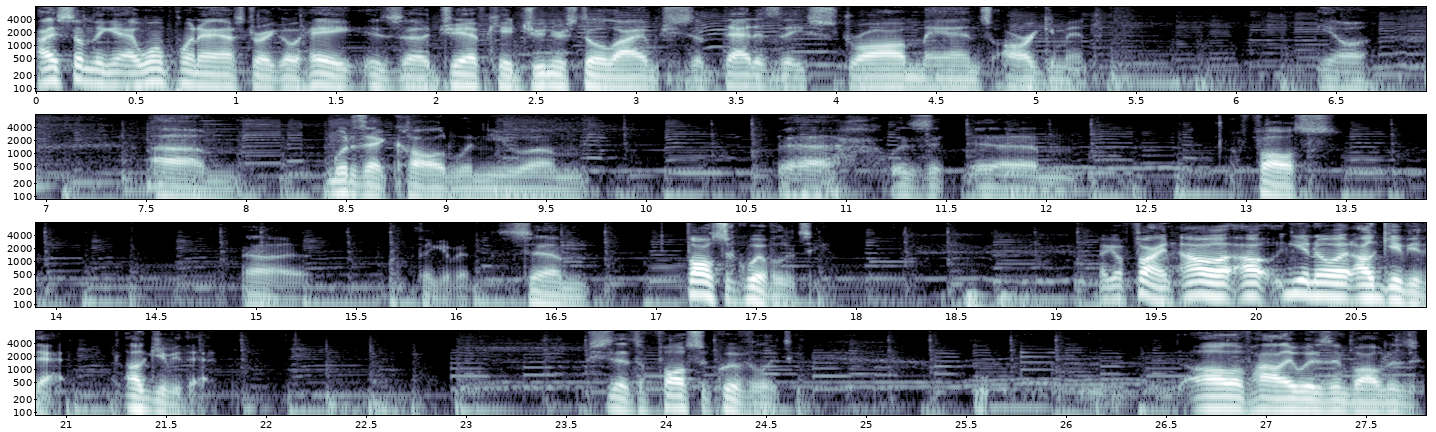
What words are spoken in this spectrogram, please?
I something at one point I asked her, I go, hey, is uh, JFK Jr. still alive? And she said, that is a straw man's argument. You know, um, what is that called when you, um, uh, what is it? Um, false, uh, think of it. It's, um, false equivalency. I go, fine. I'll, I'll, you know what? I'll give you that. I'll give you that. She says it's a false equivalency. All of Hollywood is involved. In this.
